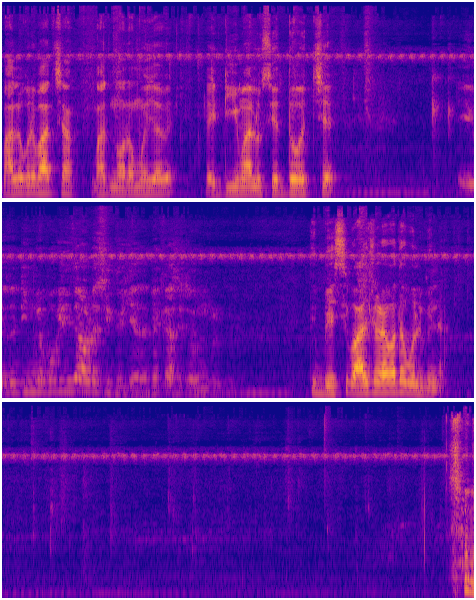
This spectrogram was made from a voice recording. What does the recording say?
ভালো করে ভাত ছাঁক ভাত নরম হয়ে যাবে। এই ডিম আলু সেদ্ধ হচ্ছে। এইগুলো ডিমটা পকে দিতে ওটা সিদ্ধ হয়ে যাবে বেকার জন্য তুই বেশি বাল ছড়ার কথা বলবি না। শুভ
